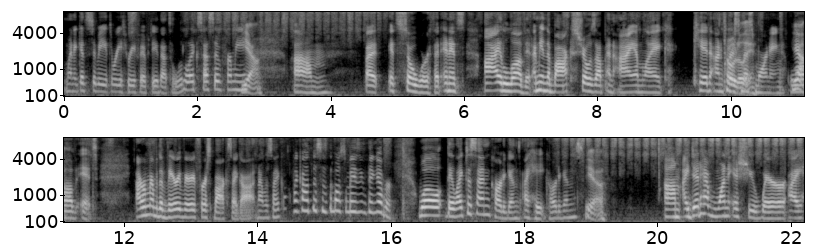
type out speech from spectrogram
When it gets to be 3 350, that's a little excessive for me. Yeah. Um but it's so worth it. And it's I love it. I mean, the box shows up, and I am like kid on Christmas morning. Yeah. Love it. I remember the very, very first box I got, and I was like, "Oh my god, this is the most amazing thing ever." Well, they like to send cardigans. I hate cardigans. Yeah. Um, I did have one issue where I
